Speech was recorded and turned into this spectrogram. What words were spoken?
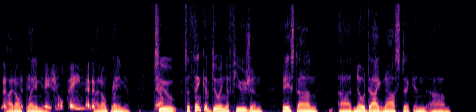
the, I don't the blame you. Occasional pain. That I don't blame you. To to think of doing a fusion based on uh, no diagnostic and um,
